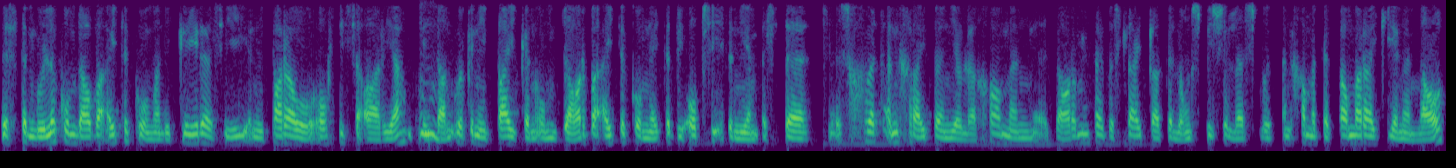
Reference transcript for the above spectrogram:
dis te moeilik om daarby uit te kom want die kliere is hier in die paraortiese area mm. en dan ook in die buik en om daarby uit te kom net 'n biopsie te neem is te is groot ingrype in jou liggaam en uh, daarom het hy besluit dat 'n longspesialis moet ingaan met 'n kameraitjie en 'n naald.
